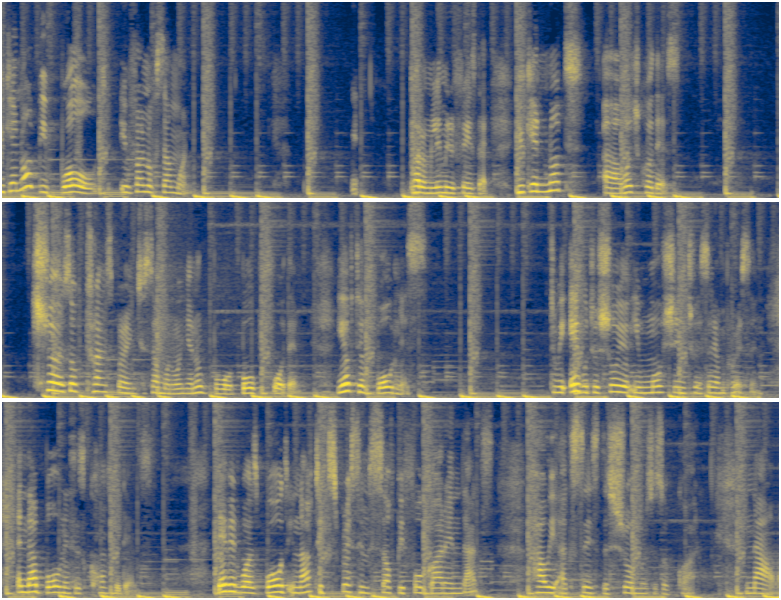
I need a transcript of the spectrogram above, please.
You cannot be bold in front of someone pardon, let me rephrase that. You cannot, uh, what you call this, show yourself transparent to someone when you're not bold, bold before them. You have to have boldness to be able to show your emotion to a certain person, and that boldness is confidence. David was bold enough to express himself before God, and that's how we access the sure mercies of God. Now,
